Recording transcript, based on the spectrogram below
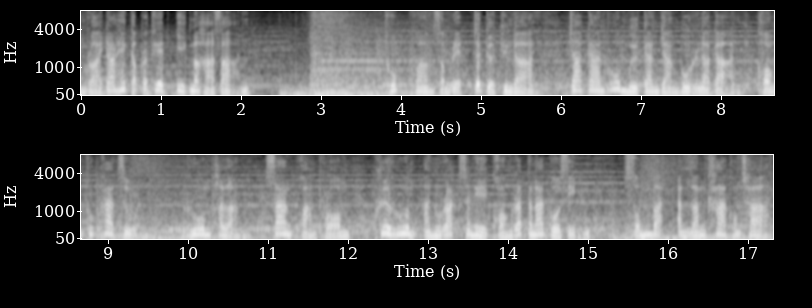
ำรายได้ให้กับประเทศอีกมหาศาล ทุกความสำเร็จจะเกิดขึ้นได้ จากการร่วมมือกันอย่างบูรณาการของทุกภาคส่วน รวมพลังสร้างความพร้อม เพื่อร่วมอนุรักษ์เสน่ห์ของรัตนโกสินทร์สมบัติอันล้ำค่าของชาติ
